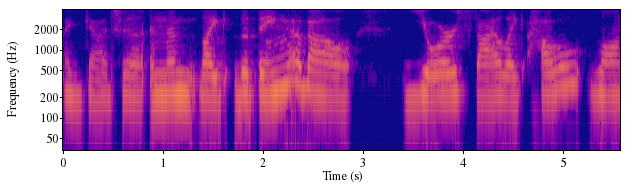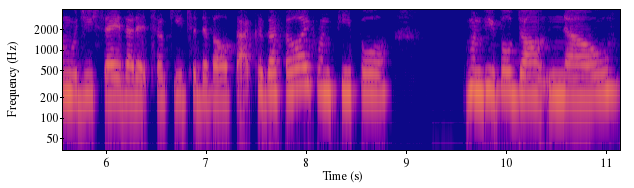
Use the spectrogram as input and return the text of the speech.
I gotcha. And then like the thing about your style, like how long would you say that it took you to develop that? Because I feel like when people when people don't know,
